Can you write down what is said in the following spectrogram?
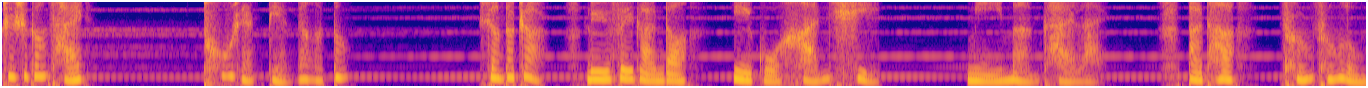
只是刚才突然点亮了灯。想到这儿，吕飞感到一股寒气弥漫开来，把他层层笼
